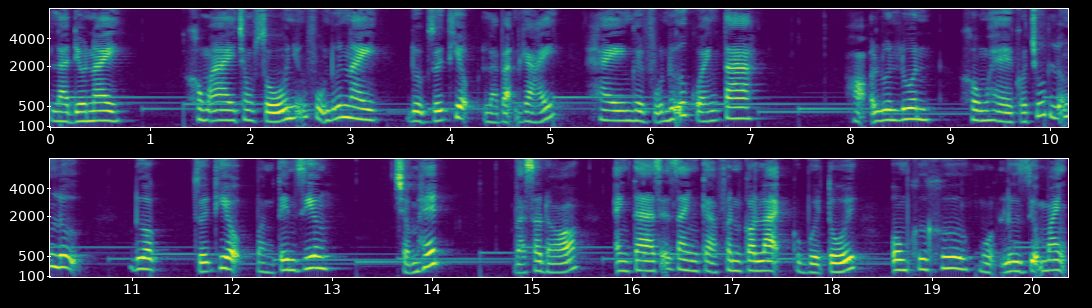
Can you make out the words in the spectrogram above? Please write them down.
là điều này. Không ai trong số những phụ nữ này được giới thiệu là bạn gái hay người phụ nữ của anh ta. Họ luôn luôn không hề có chút lưỡng lự được giới thiệu bằng tên riêng. Chấm hết. Và sau đó, anh ta sẽ dành cả phần còn lại của buổi tối ôm khư khư một lư rượu mạnh,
